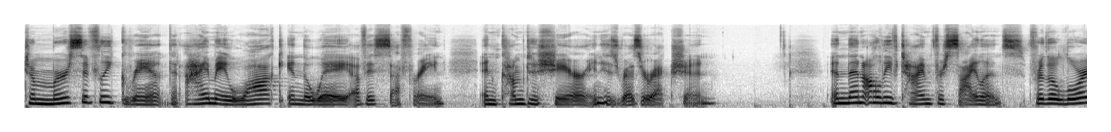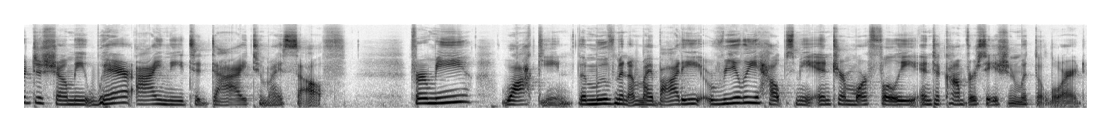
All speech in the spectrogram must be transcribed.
to mercifully grant that I may walk in the way of his suffering and come to share in his resurrection. And then I'll leave time for silence, for the Lord to show me where I need to die to myself. For me, walking, the movement of my body, really helps me enter more fully into conversation with the Lord.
